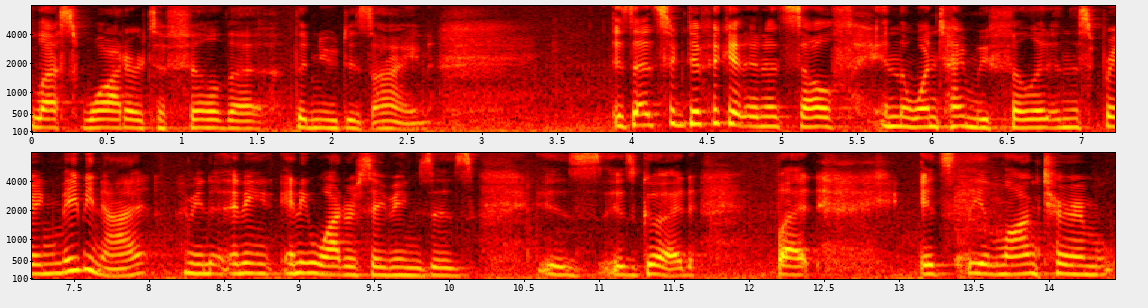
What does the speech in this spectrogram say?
less water to fill the, the new design. Is that significant in itself in the one time we fill it in the spring? Maybe not. I mean, any, any water savings is, is, is good, but it's the long-term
